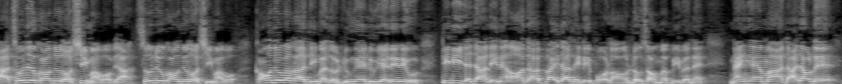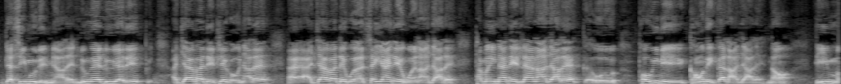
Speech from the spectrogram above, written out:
ဒါစိုးကျိုးကောင်းကျိုးတော့ရှိမှာပေါ့ဗျာစိုးကျိုးကောင်းကျိုးတော့ရှိမှာပေါ့ကောင်းကျိုးဘက်ကကြည့်မှဆိုလူငယ်လူရွယ်လေးတွေကိုတိတိကျကျလေးနဲ့အော်ဒါပရိဒစိတ်လေးပေါ်လာအောင်လှုပ်ဆောင်မပေးဘဲနဲ့နိုင်ငံမှာဒါကြောင့်လည်းပျက်စီးမှုတွေများတယ်လူငယ်လူရွယ်တွေအကြမ်းဖက်တွေဖြစ်ကုန်ကြတယ်အဲအကြမ်းဖက်တွေဝင်စိတ်ရိုင်းတွေဝင်လာကြတယ်ထမိန်တန်းတွေလန်းလာကြတယ်ဟိုဖုန်းကြီးတွေခေါင်းတွေကတ်လာကြတယ်နော် ဒီမ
